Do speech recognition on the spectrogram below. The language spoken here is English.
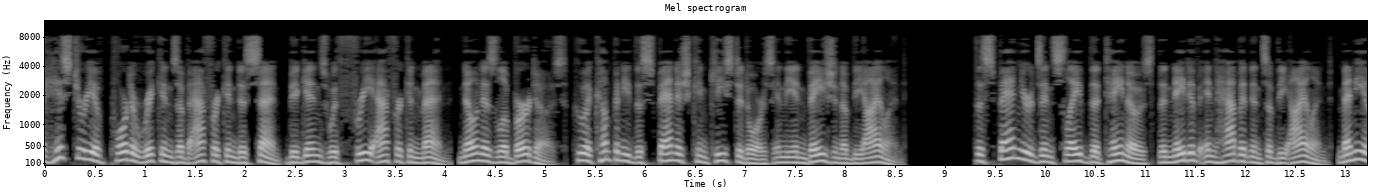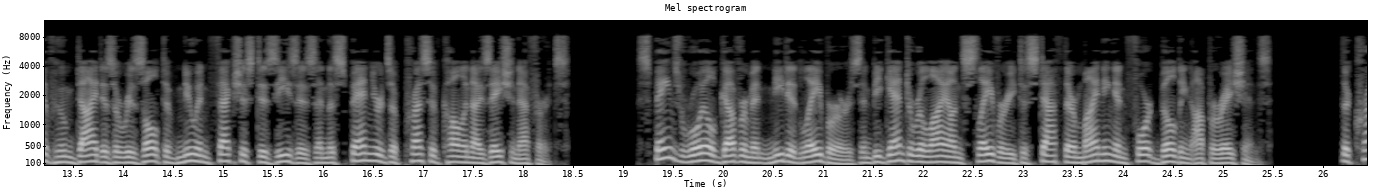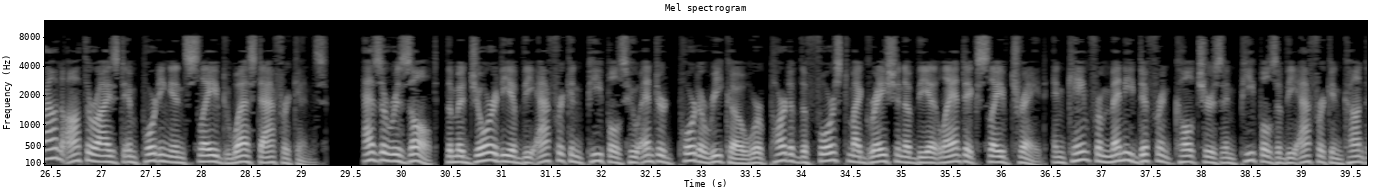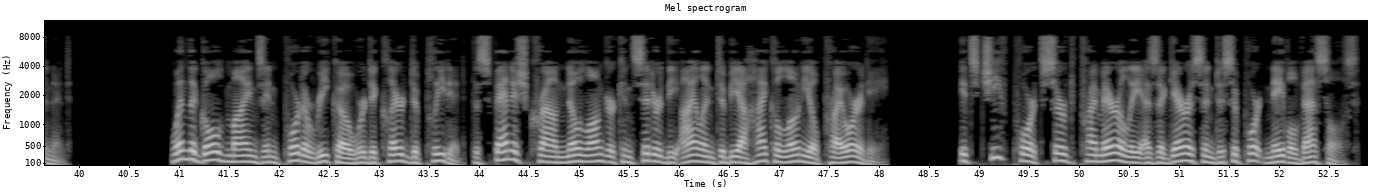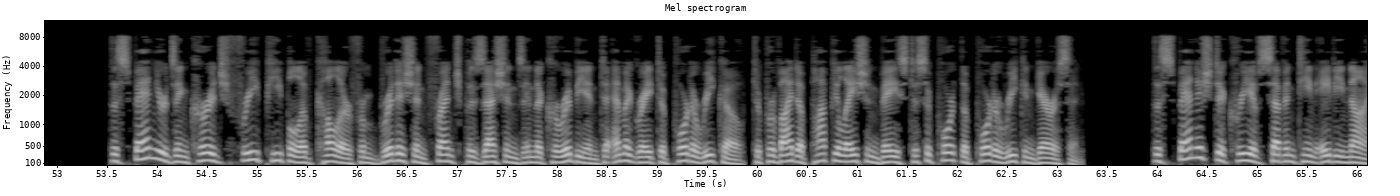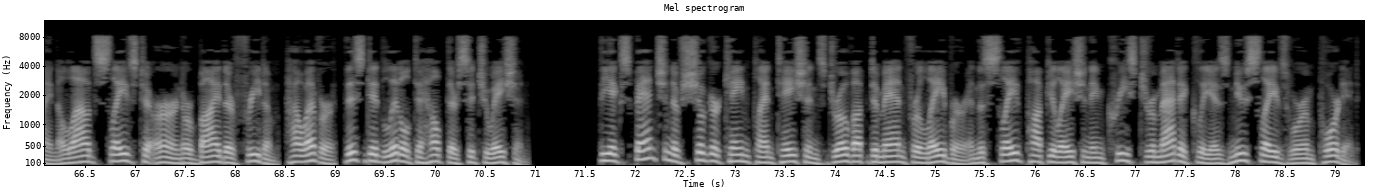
The history of Puerto Ricans of African descent begins with free African men, known as libertos, who accompanied the Spanish conquistadors in the invasion of the island. The Spaniards enslaved the Tainos the native inhabitants of the island, many of whom died as a result of new infectious diseases and the Spaniards' oppressive colonization efforts. Spain's royal government needed laborers and began to rely on slavery to staff their mining and fort-building operations. The Crown authorized importing enslaved West Africans. As a result, the majority of the African peoples who entered Puerto Rico were part of the forced migration of the Atlantic slave trade, and came from many different cultures and peoples of the African continent. When the gold mines in Puerto Rico were declared depleted, the Spanish crown no longer considered the island to be a high colonial priority. Its chief port served primarily as a garrison to support naval vessels. The Spaniards encouraged free people of color from British and French possessions in the Caribbean to emigrate to Puerto Rico, to provide a population base to support the Puerto Rican garrison. The Spanish decree of 1789 allowed slaves to earn or buy their freedom, however, this did little to help their situation. The expansion of sugar cane plantations drove up demand for labor and the slave population increased dramatically as new slaves were imported.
